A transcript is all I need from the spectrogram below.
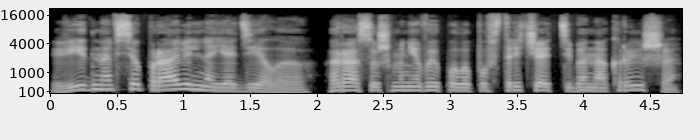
Видно, все правильно я делаю, раз уж мне выпало повстречать тебя на крыше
